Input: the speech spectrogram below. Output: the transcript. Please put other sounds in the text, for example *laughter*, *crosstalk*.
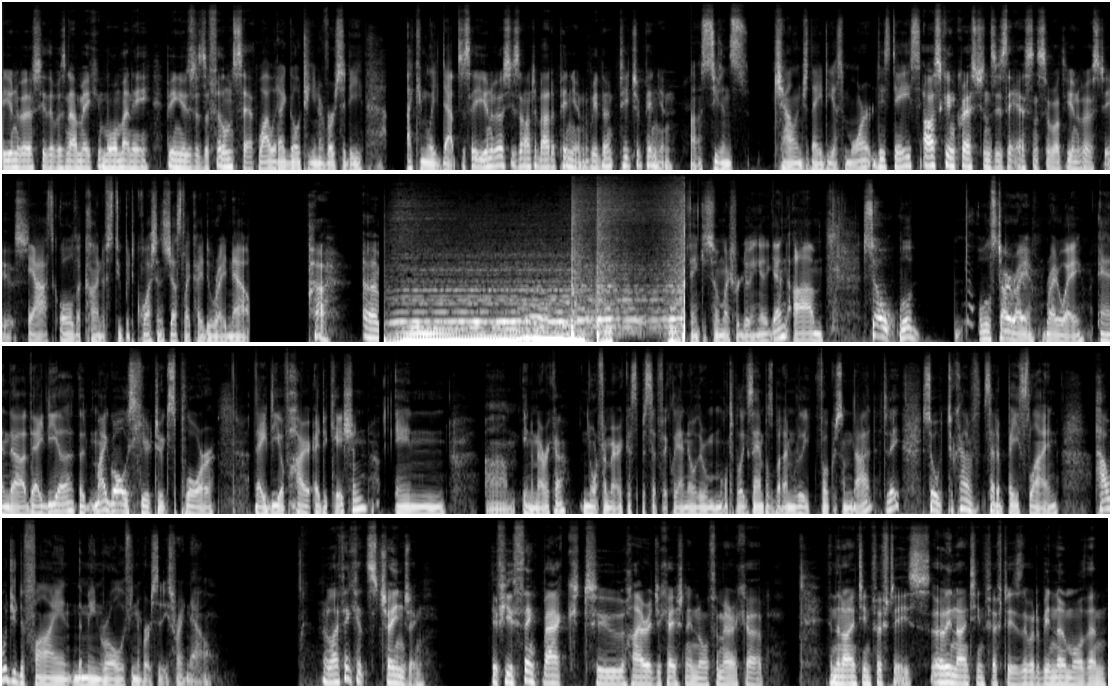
a university that was now making more money being used as a film set. Why would I go to university, accumulate debt? To say universities aren't about opinion. We don't teach opinion. Uh, students challenge the ideas more these days. Asking questions is the essence of what the university is. They ask all the kind of stupid questions just like I do right now. Ha. Um, Thank you so much for doing it again. Um, so we'll we'll start right right away. And uh, the idea that my goal is here to explore the idea of higher education in um, in America, North America specifically. I know there are multiple examples, but I'm really focused on that today. So to kind of set a baseline, how would you define the main role of universities right now? Well, I think it's changing. If you think back to higher education in North America in the 1950s, early 1950s, there would have been no more than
